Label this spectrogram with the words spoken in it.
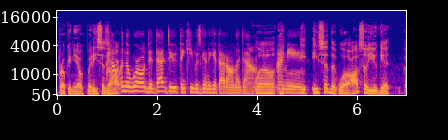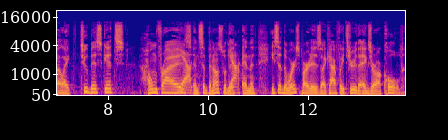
broken yolk but he says How in the world did that dude think he was going to get that omelet down? Well, I he- mean, he, he said that. Well, also you get uh, like two biscuits, home fries, Yeah. and something else with Yeah. it. And the, he said the worst part is like halfway through, the eggs are all cold.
